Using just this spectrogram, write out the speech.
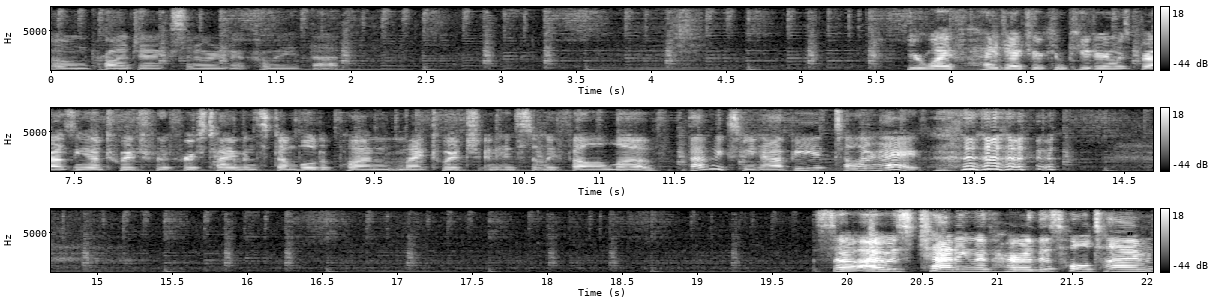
own projects in order to accommodate that. Your wife hijacked your computer and was browsing on Twitch for the first time and stumbled upon my Twitch and instantly fell in love. That makes me happy. Tell her hey. so I was chatting with her this whole time.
